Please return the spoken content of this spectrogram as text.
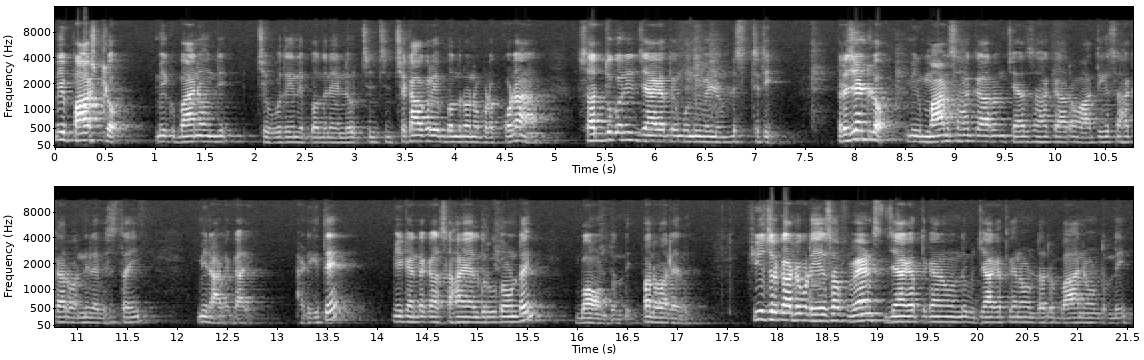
మీ పాస్ట్లో మీకు బాగానే ఉంది. చెప్పుదగిన ఇబ్బందులు ఏం లేవు చిన్న చిన్న చికాకుల ఇబ్బందులు ఉన్నప్పుడు కూడా సర్దుకొని జాగ్రత్తగా ముందుకు వెళ్ళినటువంటి స్థితి. ప్రజెంట్లో మీకు మాట సహకారం చేత సహకారం ఆర్థిక సహకారం అన్నీ లభిస్తాయి. మీరు అడగాలి. అడిగితే మీకు ఎంతకాల సహాయాలు దొరుకుతూ ఉంటాయి? బాగుంటుంది. పర్వాలేదు. ఫ్యూచర్ కార్డు కూడా ఏస్ ఆఫ్ వ్యాండ్స్ జాగ్రత్తగానే ఉంది. జాగ్రత్తగానే ఉంటారు. బాగానే ఉంటుంది.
